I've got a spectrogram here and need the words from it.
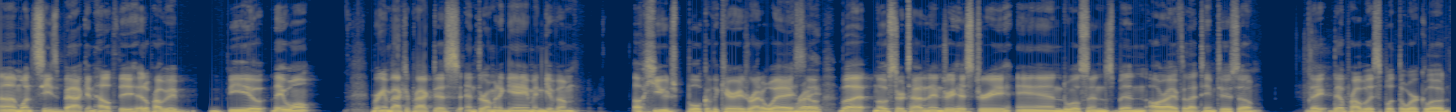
um, once he's back and healthy. It'll probably be a, they won't bring him back to practice and throw him in a game and give him a huge bulk of the carries right away. Right. So, but Mostert's had an injury history, and Wilson's been all right for that team too. So they they'll probably split the workload.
